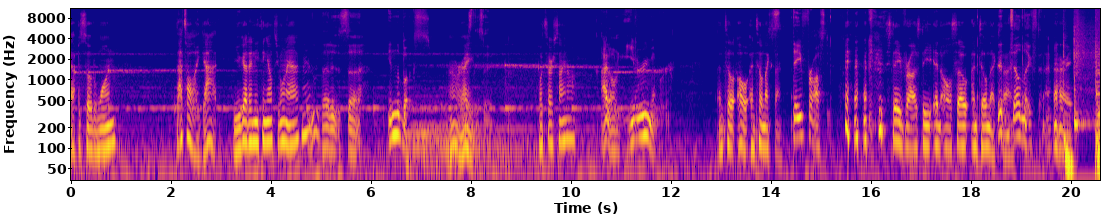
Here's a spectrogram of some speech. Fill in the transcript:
episode one, that's all I got. You got anything else you want to add, man? That is uh, in the books, All right. they say. What's our sign off? I don't even remember. Until oh, until next time. Dave Frosty. Stay frosty, and also until next time. Until next time. all right.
